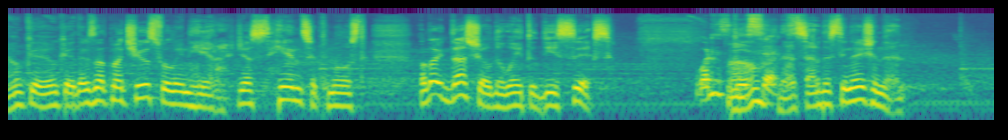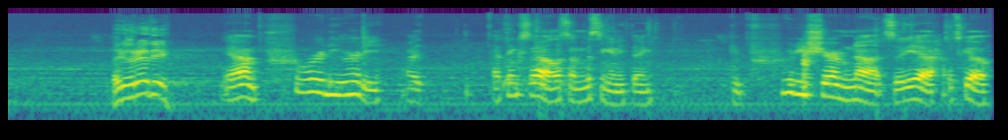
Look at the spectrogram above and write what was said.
okay, okay. There's not much useful in here. Just hints at most. Although it does show the way to D6. What is Well, D6? that's our destination then. Are you ready? Yeah, I'm pretty ready. I, I think so, unless I'm missing anything. I'm pretty sure I'm not. So yeah, let's go.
